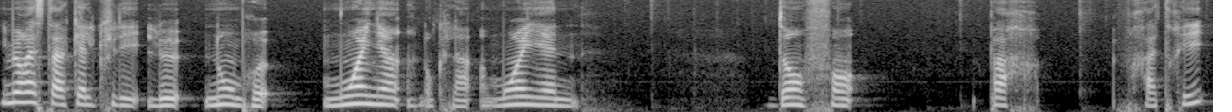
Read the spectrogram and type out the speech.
Il me reste à calculer le nombre moyen, donc la moyenne d'enfants par fratrie.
